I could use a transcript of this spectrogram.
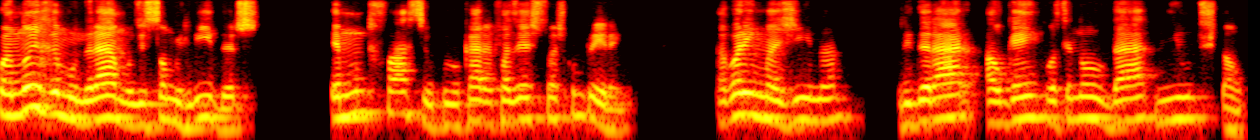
Quando nós remuneramos e somos líderes, é muito fácil colocar, fazer as pessoas cumprirem. Agora imagina liderar alguém que você não dá nenhum tostão,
